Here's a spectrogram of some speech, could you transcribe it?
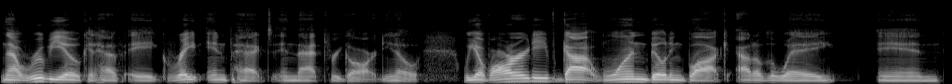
Now, Rubio could have a great impact in that regard. You know, we have already got one building block out of the way in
